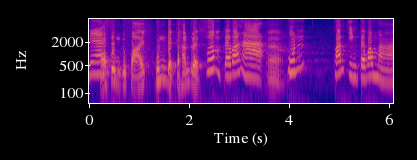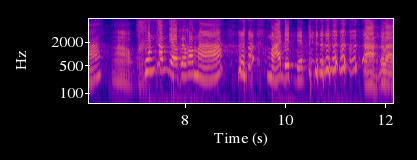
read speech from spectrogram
แม่น อ๋อฟึมคือฝ่ายหุนเด็ดกับฮันเด็ด ฟึ้มแปลว่าหาอ่า หุนความจริงแปลว่าหมา อ้าวหุนคำเดียวแปลว่าหมา หมาเด็ดเด็ด อะนั่นแหละ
